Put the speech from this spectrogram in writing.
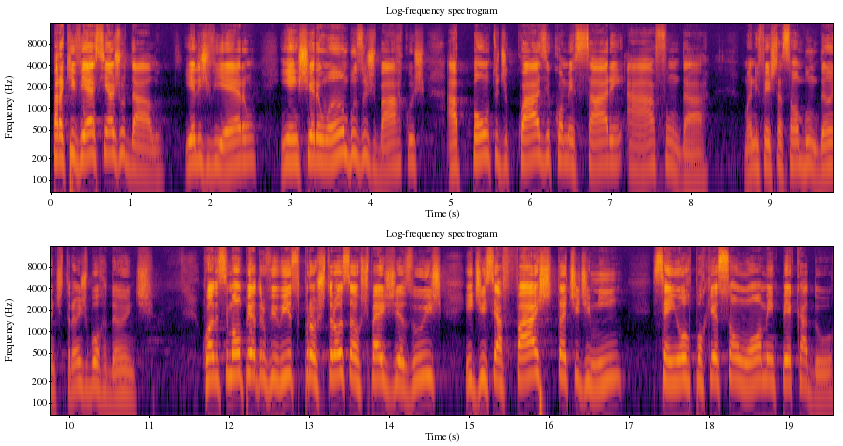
para que viessem ajudá-lo. E eles vieram e encheram ambos os barcos a ponto de quase começarem a afundar. Manifestação abundante, transbordante. Quando Simão Pedro viu isso, prostrou-se aos pés de Jesus e disse: Afasta-te de mim, Senhor, porque sou um homem pecador.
